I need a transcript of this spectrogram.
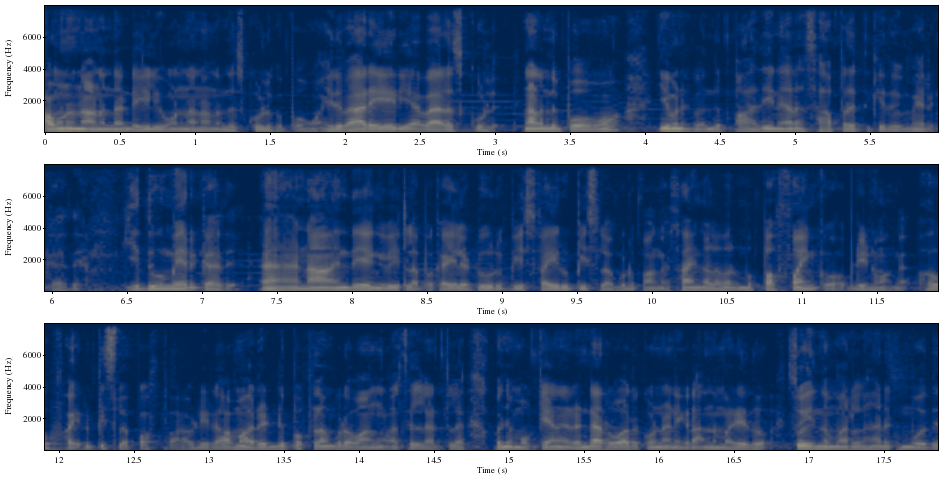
அவனும் நானும் தான் டெய்லி ஒன்றா நடந்து ஸ்கூலுக்கு போவோம். இது வேற ஏரியா வேற ஸ்கூலு நடந்து போவோம். இவனுக்கு வந்து பாதி நேரம் சாப்பிட்றதுக்கு எதுவுமே இருக்காது. எதுவுமே இருக்காது. நான் நான் வந்து எங்கள் வீட்டில் அப்போ கையில் டூ ருபீஸ் ஃபைவ் ருபீஸ்லாம் கொடுப்பாங்க. சாயங்காலம் வரும்போது பஃப் வாங்கிக்கோ அப்படின்னுவாங்க. ஓ ஃபைவ் ருபீஸில் பஃப்பா அப்படின்னு ஆமாம் ரெண்டு பஃப்லாம் கூட வாங்கலாம் சில நேரத்தில். கொஞ்சம் முக்கியமான ரெண்டாயிரம் ரூபா இருக்கும்னு நினைக்கிறேன் அந்த மாதிரி ஏதோ. ஸோ இந்த மாதிரிலாம் இருக்கும்போது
